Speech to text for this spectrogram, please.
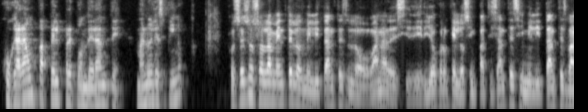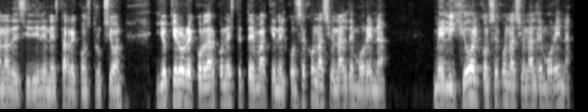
¿jugará un papel preponderante Manuel Espino? Pues eso solamente los militantes lo van a decidir. Yo creo que los simpatizantes y militantes van a decidir en esta reconstrucción. Y yo quiero recordar con este tema que en el Consejo Nacional de Morena me eligió el Consejo Nacional de Morena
